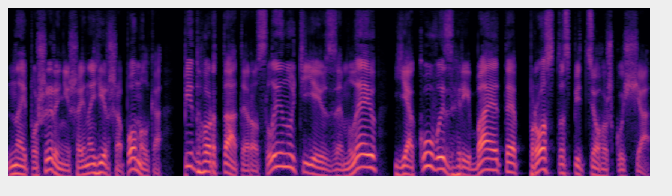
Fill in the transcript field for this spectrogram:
Найпоширеніша і найгірша помилка підгортати рослину тією землею, яку ви згрібаєте просто з під цього ж куща.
